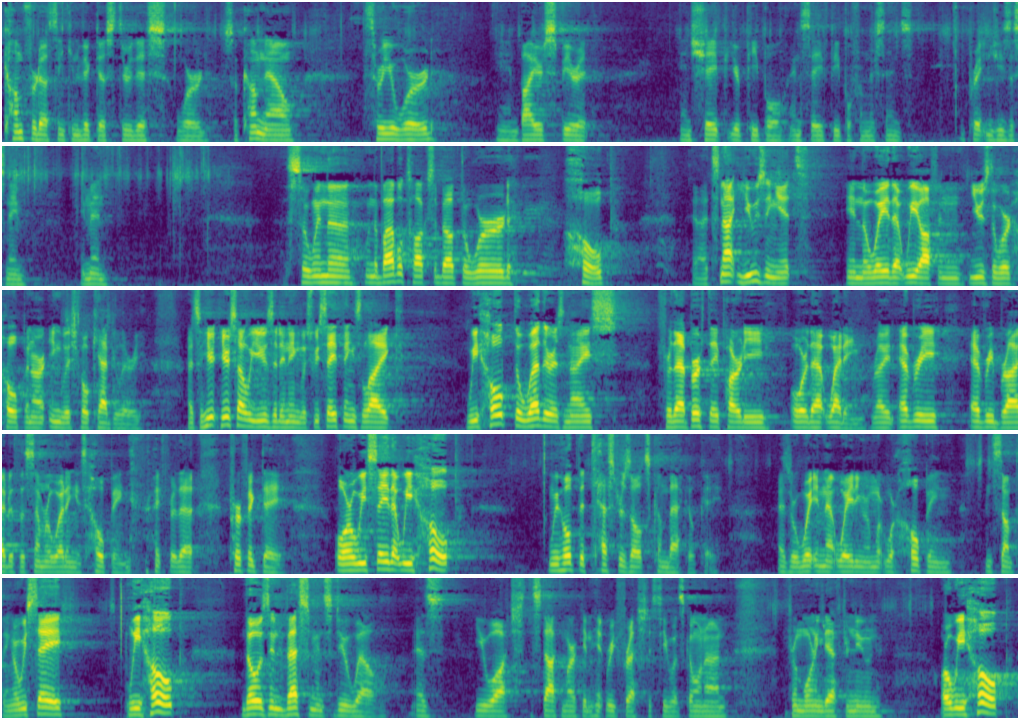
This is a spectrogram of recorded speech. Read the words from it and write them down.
comfort us and convict us through this word. So come now through your word and by your spirit and shape your people and save people from their sins. I pray in Jesus' name. Amen. So when the when the Bible talks about the word hope, uh, it's not using it in the way that we often use the word hope in our English vocabulary. Right, so here, here's how we use it in English. We say things like, "We hope the weather is nice for that birthday party or that wedding." Right? Every every bride with a summer wedding is hoping right for that perfect day. Or we say that we hope, we hope the test results come back okay. As we're wait, in that waiting room, we're, we're hoping in something. Or we say, we hope those investments do well as you watch the stock market and hit refresh to see what's going on from morning to afternoon. Or we hope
